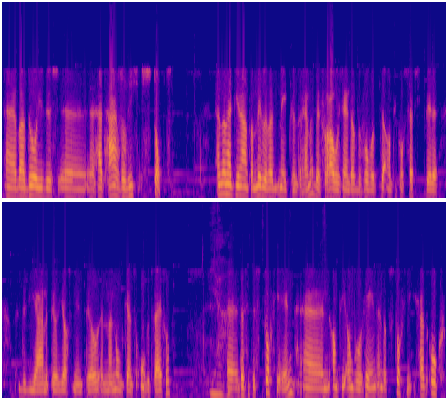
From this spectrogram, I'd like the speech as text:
Eh, waardoor je dus eh, het haarverlies stopt. En dan heb je een aantal middelen waarmee je het kunt remmen. Bij vrouwen zijn dat bijvoorbeeld de anticonceptiepillen, de Dianepil, Jasminpil. En Manon kent ze ongetwijfeld. Ja. Eh, daar zit een stofje in, eh, een anti-androgeen. En dat stofje gaat ook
